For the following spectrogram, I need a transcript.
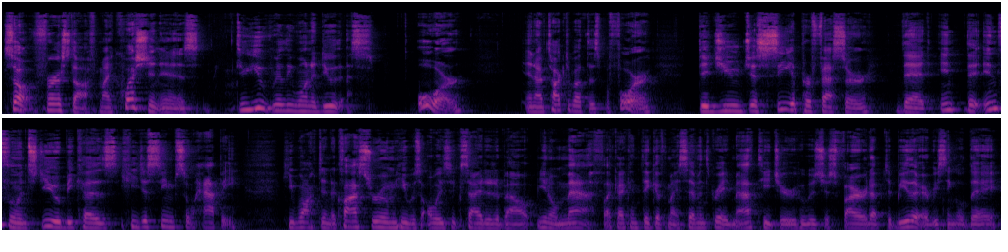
So, first off, my question is do you really want to do this? Or, and I've talked about this before, did you just see a professor that in, that influenced you because he just seemed so happy? he walked into classroom he was always excited about you know math. Like i can think of my seventh grade math teacher who was just fired up to be there every single day.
